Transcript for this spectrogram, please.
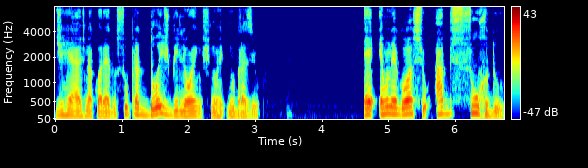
de reais na Coreia do Sul para 2 bilhões no, no Brasil. É, é um negócio absurdo.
